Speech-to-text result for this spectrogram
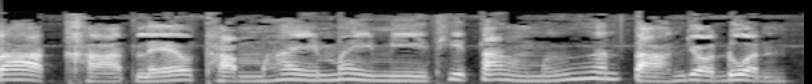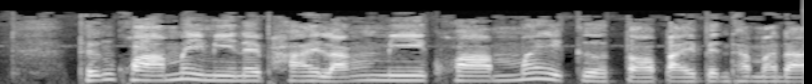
รากขาดแล้วทำให้ไม่มีที่ตั้งเหมือนตานยอดด้วน ถึงความไม่มีในภายหลังมีความไม่เกิดต่อไปเป็นธรรมดา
